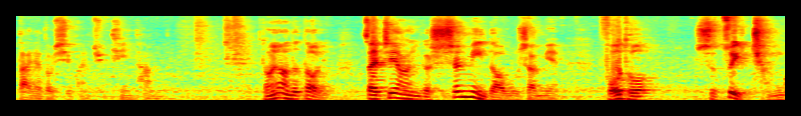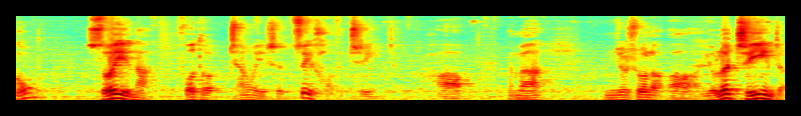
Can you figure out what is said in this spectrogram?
大家都喜欢去听他们的。同样的道理。在这样一个生命道路上面，佛陀是最成功的，所以呢，佛陀成为是最好的指引者。好，那么你就说了哦，有了指引者，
